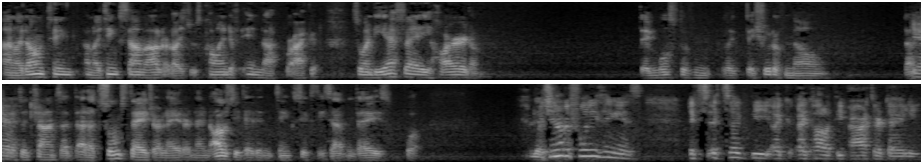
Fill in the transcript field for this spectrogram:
And I don't think, and I think Sam Allardyce was kind of in that bracket. So when the FA hired him, they must have like they should have known that Yeah. there was a chance that, that at some stage or later. Now, obviously, they didn't think sixty-seven days, but But you know the funny thing is, it's it's like the I, I call it the Arthur Daley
